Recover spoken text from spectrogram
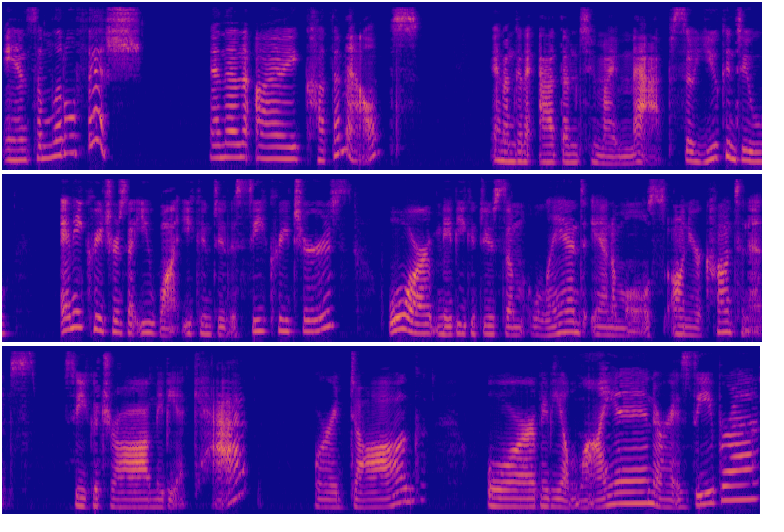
and some little fish. And then I cut them out and I'm going to add them to my map. So you can do any creatures that you want. You can do the sea creatures, or maybe you could do some land animals on your continents. So you could draw maybe a cat or a dog or maybe a lion or a zebra,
